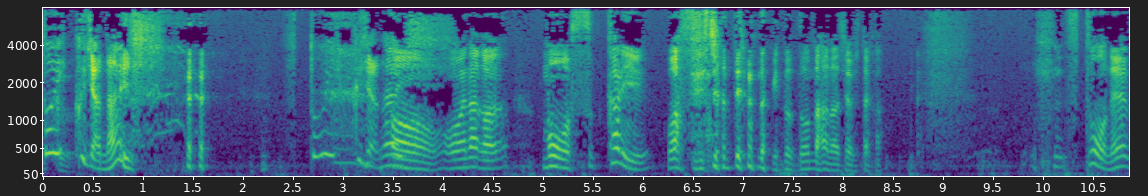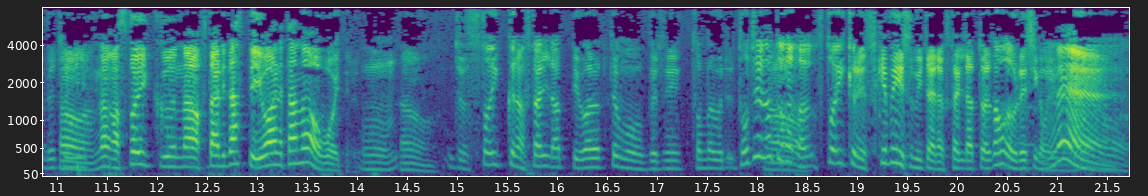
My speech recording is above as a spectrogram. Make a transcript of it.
トイックじゃないし。ストイックじゃないし。俺なんか、もうすっかり忘れちゃってるんだけど、どんな話をしたか。そうね、別に。うん、なんかストイックな二人だって言われたのは覚えてる。うん。うん。ストイックな二人だって言われても別にそんな、どちらかとなんかストイックにスケベイスみたいな二人だって言われた方が嬉しいかもしれない。ね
